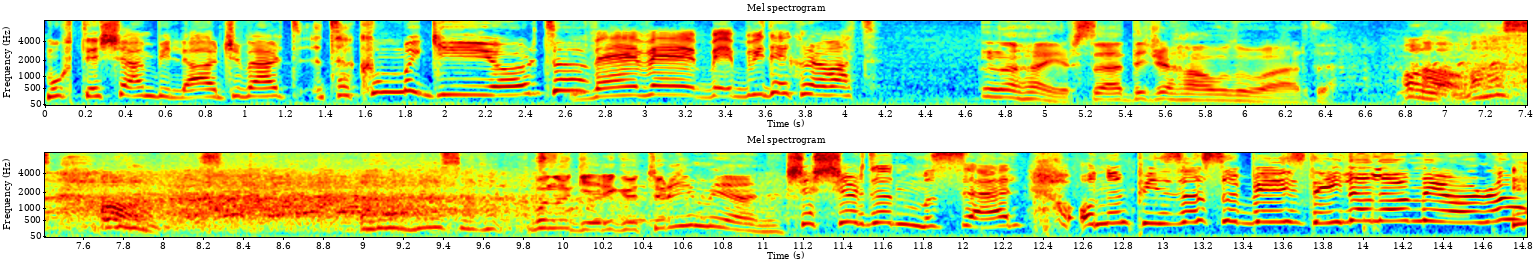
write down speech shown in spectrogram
Muhteşem bir lacivert takım mı giyiyordu? Ve ve be- bir de kravat. Na, Hayır sadece havlu vardı. Olamaz, olamaz. Olamaz olamaz. Bunu geri götüreyim mi yani? Şaşırdın mı sen? Onun pizzası bizde inanamıyorum.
